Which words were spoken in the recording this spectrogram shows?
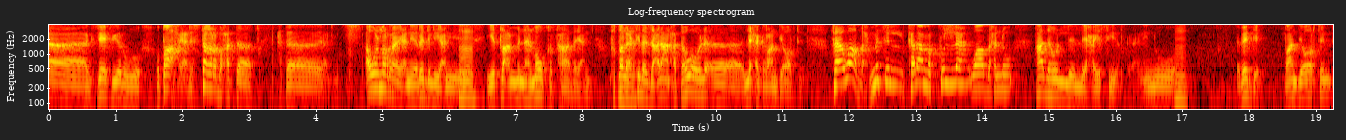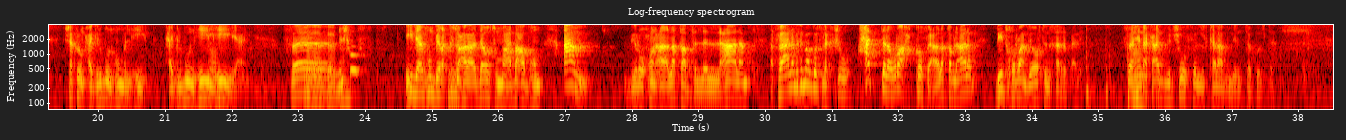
اكزيفير و... وطاح يعني استغربوا حتى حتى يعني أول مرة يعني ريدل يعني يطلع من الموقف هذا يعني. فطلع كذا زعلان حتى هو آه، لحق راندي اورتن فواضح مثل كلامك كله واضح إنه هذا هو اللي اللي حيصير يعني إنه ريدل راندي اورتن شكلهم حيقلبون هم ال heel حيقلبون heel heel يعني. فنشوف. إذا هم بيركزوا على عداوتهم مع بعضهم أم بيروحون على لقب العالم. فأنا مثل ما قلت لك شو حتى لو راح كوفي على لقب العالم بيدخل راندي أورتن يخرب عليه. فهناك عاد بتشوف الكلام اللي أنت قلته.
